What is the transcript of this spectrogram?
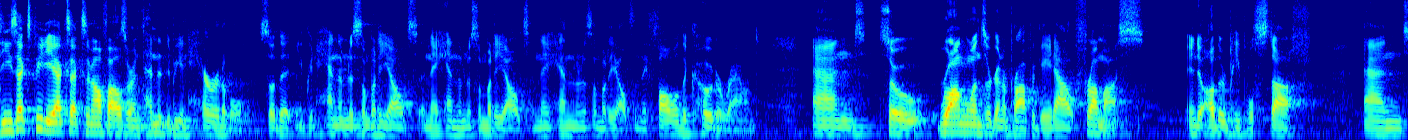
these SPDX XML files are intended to be inheritable so that you can hand them to somebody else and they hand them to somebody else and they hand them to somebody else and they follow the code around. And so wrong ones are going to propagate out from us into other people's stuff. And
